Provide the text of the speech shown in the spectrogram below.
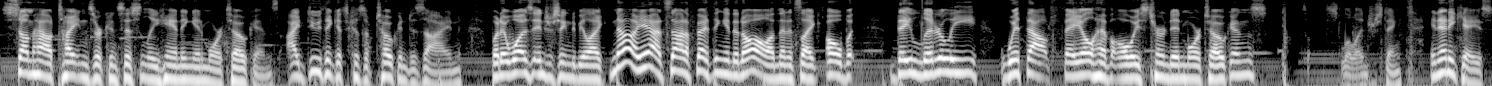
somehow Titans are consistently handing in more tokens. I do think it's because of token design, but it was interesting to be like, no, yeah, it's not affecting it at all. And then it's like, oh, but they literally, without fail, have always turned in more tokens. It's, it's a little interesting. In any case,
